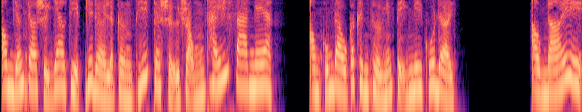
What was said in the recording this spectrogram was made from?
Ông vẫn cho sự giao thiệp với đời là cần thiết cho sự rộng thấy xa nghe. Ông cũng đâu có khinh thường những tiện nghi của đời. Ông nói,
